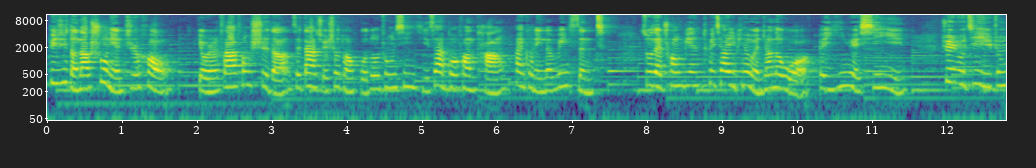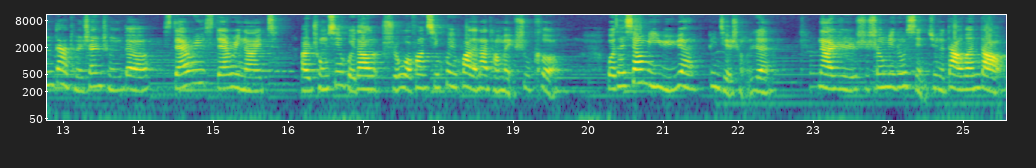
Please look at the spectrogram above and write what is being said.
必须等到数年之后，有人发疯似的在大学社团活动中心一再播放唐·麦克林的《Vincent》，坐在窗边推敲一篇文章的我被音乐吸引，坠入记忆中大屯山城的 Starry Starry Night，而重新回到使我放弃绘画的那堂美术课，我才消弭余愿，并且承认，那日是生命中险峻的大弯道。”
